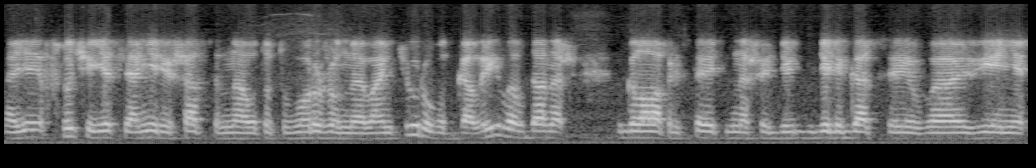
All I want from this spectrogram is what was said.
в случае, если они решатся на вот эту вооруженную авантюру, вот Гаврилов, да, наш глава представитель нашей делегации в Вене,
